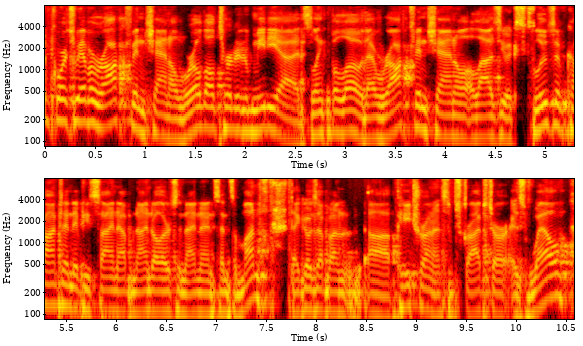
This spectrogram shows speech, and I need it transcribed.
of course, we have a Rokfin channel, World Alternative Media. It's linked below. That Rokfin channel allows you exclusive content if you sign up $9.99 a month. That goes up on uh, Patreon and Subscribestar as well.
